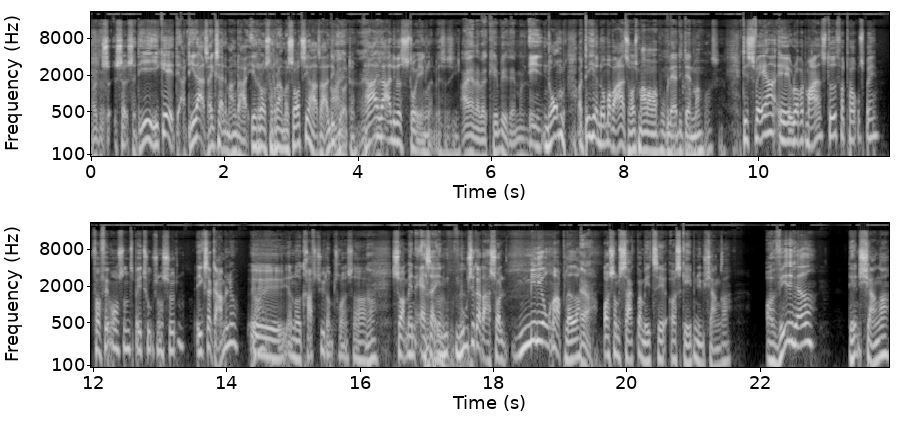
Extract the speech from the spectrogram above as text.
Og det- Så, så, så det er ikke, det er, det er der altså ikke særlig mange, der har. Eros Ramazzotti har altså aldrig Nej, gjort det. nej, Han har nej. aldrig været så stor i England, vil jeg så sige. Ej, han har været kæmpe i Danmark. Enormt. Og det her nummer var altså også meget, meget, meget populært i Danmark. Desværre, øh, Robert Miles døde for et par år tilbage. For fem år siden, tilbage i 2017. Ikke så gammel jo. Øh, jeg har noget kraftsygdom, tror jeg. Så, Nå. så, men altså en musiker, der har solgt millioner af plader, Ja. og som sagt var med til at skabe en ny genre. Og ved I hvad? Den genre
